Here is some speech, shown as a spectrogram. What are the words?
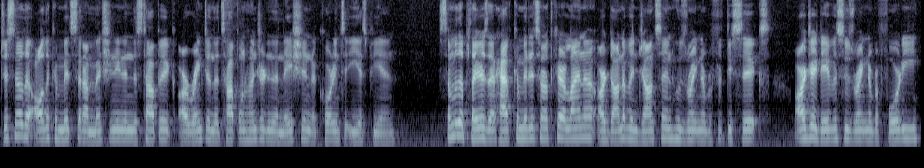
just know that all the commits that I'm mentioning in this topic are ranked in the top 100 in the nation according to ESPN. Some of the players that have committed to North Carolina are Donovan Johnson, who's ranked number 56, RJ Davis, who's ranked number 40,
